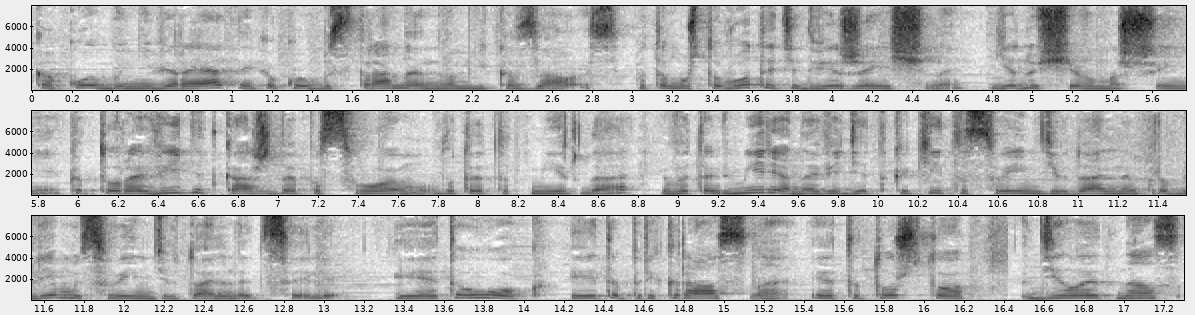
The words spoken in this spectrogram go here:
Какой бы невероятной, какой бы странной нам ни казалось. Потому что вот эти две женщины, едущие в машине, которая видит каждая по-своему вот этот мир, да, и в этом мире она видит какие-то свои индивидуальные проблемы, свои индивидуальные цели. И это ок, и это прекрасно. И это то, что делает нас,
